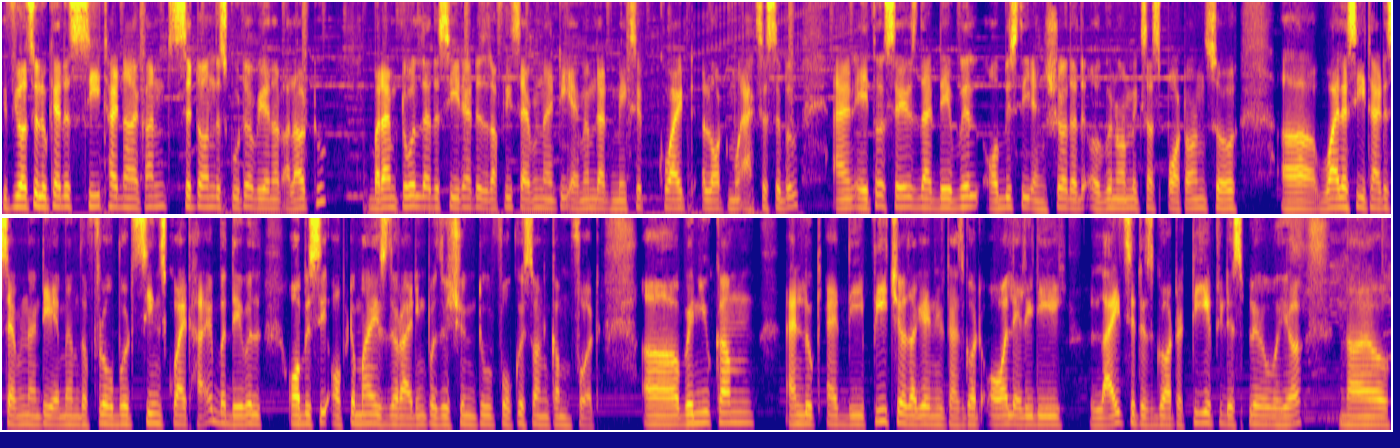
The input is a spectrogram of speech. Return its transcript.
If you also look at the seat height, now I can't sit on the scooter, we are not allowed to but I'm told that the seat height is roughly 790 mm. That makes it quite a lot more accessible. And Ather says that they will obviously ensure that the ergonomics are spot on. So uh, while a seat height is 790 mm, the floorboard seems quite high, but they will obviously optimize the riding position to focus on comfort. Uh, when you come and look at the features, again, it has got all LED lights. It has got a TFT display over here. Now,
